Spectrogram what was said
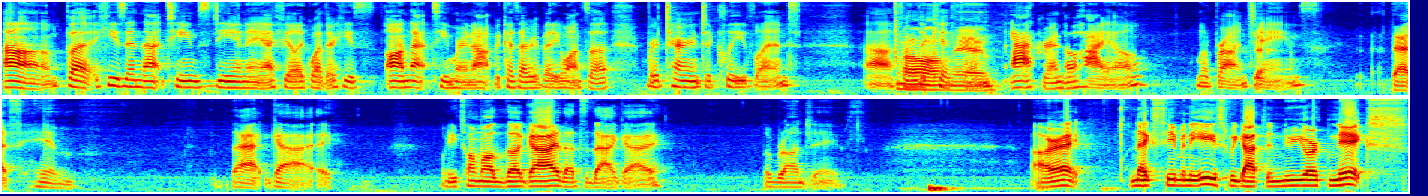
um, but he's in that team's DNA. I feel like whether he's on that team or not, because everybody wants a return to Cleveland uh, from oh, the kid man. from Akron, Ohio. LeBron James. That's him. That guy. When you talk about the guy, that's that guy. LeBron James. All right. Next team in the East, we got the New York Knicks,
